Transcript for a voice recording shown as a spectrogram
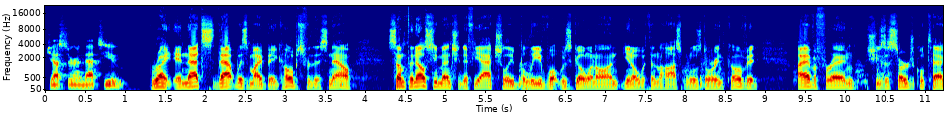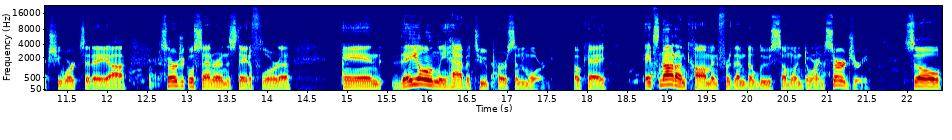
Jester, and that's you. Right, and that's that was my big hopes for this. Now, Something else you mentioned, if you actually believe what was going on, you know, within the hospitals during COVID. I have a friend. She's a surgical tech. She works at a uh, surgical center in the state of Florida, and they only have a two-person morgue. Okay, it's not uncommon for them to lose someone during surgery, so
